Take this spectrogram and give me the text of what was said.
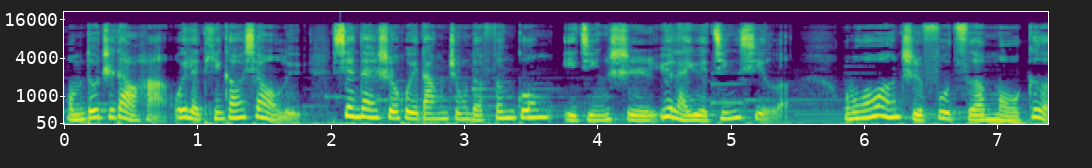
我们都知道哈，为了提高效率，现代社会当中的分工已经是越来越精细了。我们往往只负责某个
